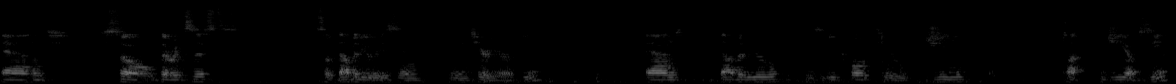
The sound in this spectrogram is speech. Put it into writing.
And so there exists, so W is in the interior of D, and W is equal to G, G of Z,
